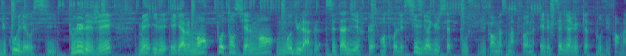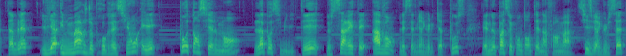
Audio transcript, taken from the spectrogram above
du coup il est aussi plus léger, mais il est également potentiellement modulable, c'est-à-dire qu'entre les 6,7 pouces du format smartphone et les 7,4 pouces du format tablette, il y a une marge de progression et potentiellement la possibilité de s'arrêter avant les 7,4 pouces et ne pas se contenter d'un format 6,7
